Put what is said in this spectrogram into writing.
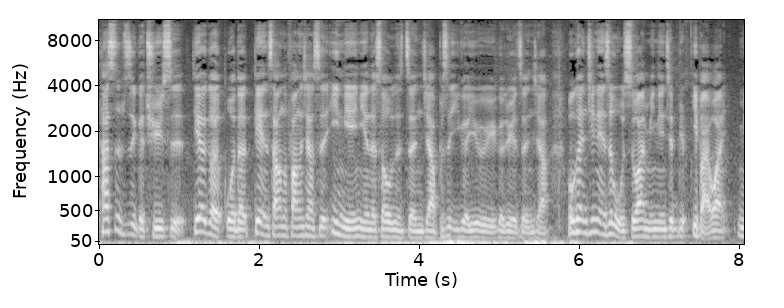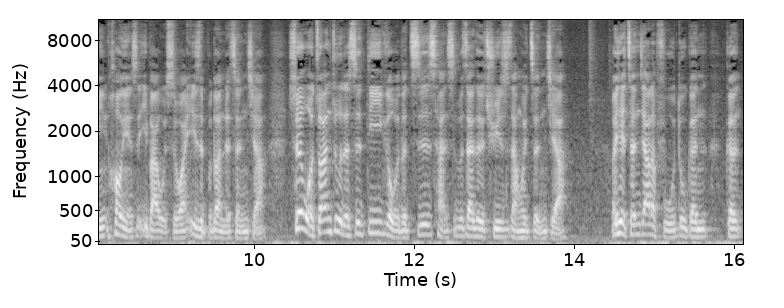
它是不是一个趋势？第二个，我的电商的方向是一年一年的收入是增加，不是一个月一个月增加。我可能今年是五十万，明年就一百万，明后年是一百五十万，一直不断的增加。所以我专注的是第一个，我的资产是不是在这个趋势上会增加，而且增加的幅度跟跟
